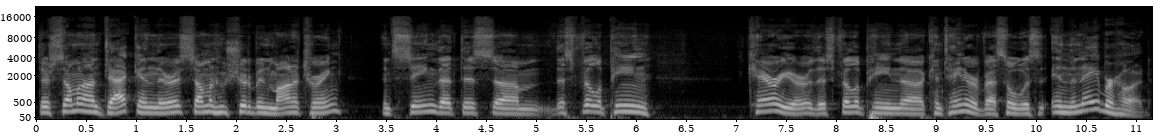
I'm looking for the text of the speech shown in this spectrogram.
there's someone on deck, and there is someone who should have been monitoring and seeing that this um, this Philippine carrier, this Philippine uh, container vessel, was in the neighborhood.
